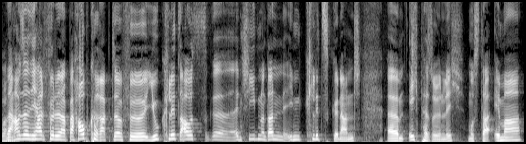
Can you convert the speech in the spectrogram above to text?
ja. Da haben sie sich halt für den Hauptcharakter für Euclid aus äh, entschieden und dann ihn Klitz genannt. Ähm, ich persönlich muss da immer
